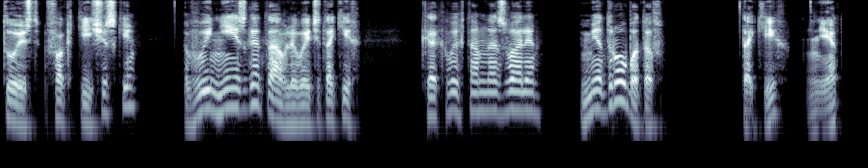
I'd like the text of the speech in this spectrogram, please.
То есть, фактически, вы не изготавливаете таких, как вы их там назвали, медроботов? Таких нет.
